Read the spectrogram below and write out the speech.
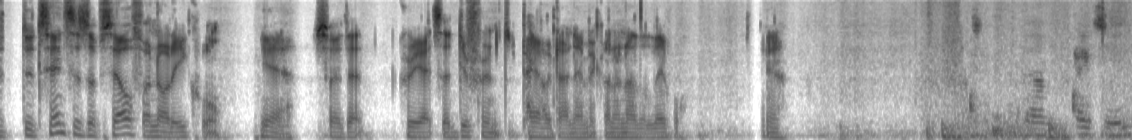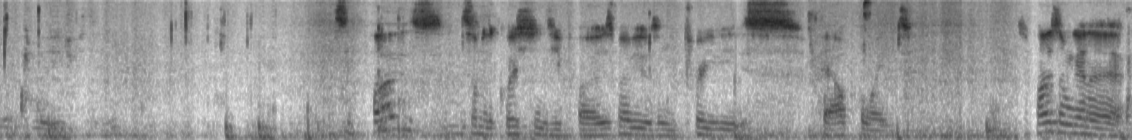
the, the senses of self are not equal. Yeah, so that creates a different power dynamic on another level. Yeah. Um, Ian. Really interesting. I suppose some of the questions you posed, maybe it was in the previous PowerPoint. Suppose I'm going to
